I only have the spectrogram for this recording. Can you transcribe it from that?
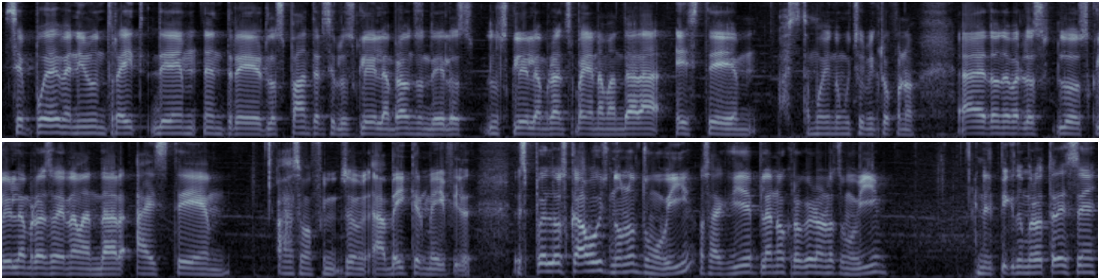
se puede venir un trade de, entre los Panthers y los Cleveland Browns, donde los, los Cleveland Browns vayan a mandar a este, ah, se está moviendo mucho el micrófono, ah, donde los, los Cleveland Browns vayan a mandar a este Ah, se me, a Baker Mayfield. Después los Cowboys no los moví. O sea, aquí de plano creo que no los moví. En el pick número 13,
